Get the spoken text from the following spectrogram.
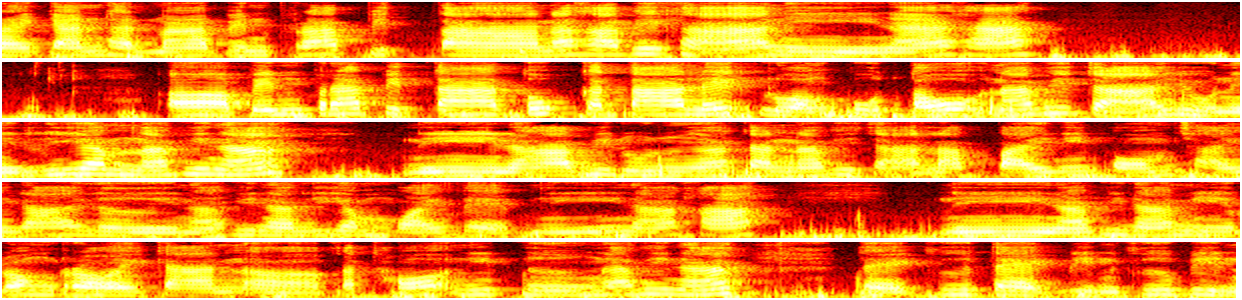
รายการถัดมาเป็นพระปิดตานะคะพี่ขานี่นะคะเอ่อเป็นพระปิดตาตุ๊กตาเล็กหลวงปู่โต๊ะนะพี่จ๋าอยู่ในเลี่ยมนะพี่นะนี่นะคะพี่ดูเนื้อกันนะพี่จ๋ารับไปนี่พร้อมใช้ได้เลยนะพี่นะเลี่ยมไว้แบบนี้นะคะ นี่นะพี่นะมีร่องรอยการเอ่อกระเทาะนิดนึงนะพี่นะ แต่คือแตกบิ่นคือบิ่น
